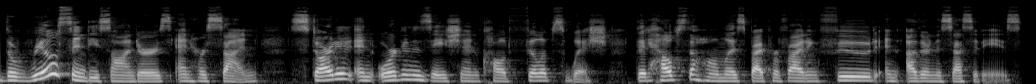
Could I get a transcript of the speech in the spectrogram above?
The real Cindy Saunders and her son started an organization called Philip's Wish that helps the homeless by providing food and other necessities.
